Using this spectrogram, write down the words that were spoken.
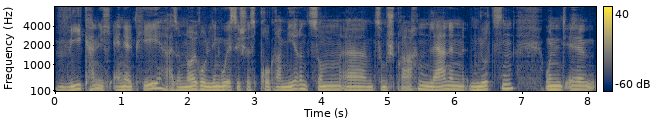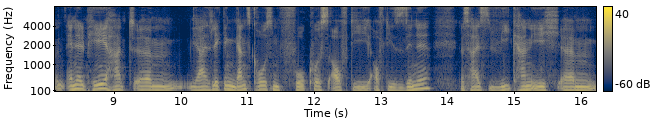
wie kann ich NLP, also neurolinguistisches Programmieren zum, äh, zum Sprachenlernen nutzen. Und äh, NLP hat, ähm, ja, es legt den ganz großen Fokus auf die, auf die Sinne. Das heißt, wie kann ich, ähm,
